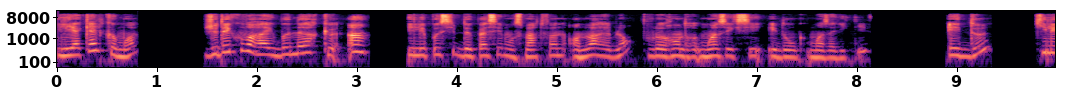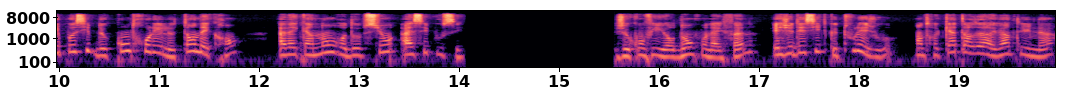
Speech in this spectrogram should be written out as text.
Il y a quelques mois, je découvre avec bonheur que 1. Il est possible de passer mon smartphone en noir et blanc pour le rendre moins sexy et donc moins addictif. Et 2 qu'il est possible de contrôler le temps d'écran avec un nombre d'options assez poussé. Je configure donc mon iPhone et je décide que tous les jours, entre 14h et 21h,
